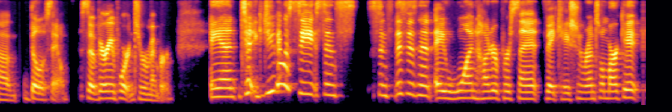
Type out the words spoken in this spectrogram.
um, bill of sale. So very important to remember. And do you guys see since since this isn't a 100% vacation rental market,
